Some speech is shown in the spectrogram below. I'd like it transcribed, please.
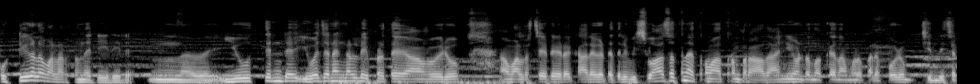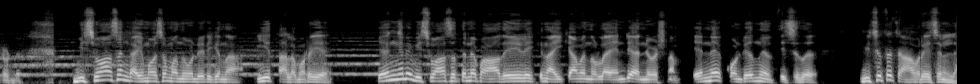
കുട്ടികളെ വളർത്തുന്ന രീതിയിൽ യൂത്തിന്റെ യുവജനങ്ങളുടെ ഇപ്പോഴത്തെ ആ ഒരു വളർച്ചയുടെ കാലഘട്ടത്തിൽ വിശ്വാസത്തിന് എത്രമാത്രം പ്രാധാന്യമുണ്ടെന്നൊക്കെ നമ്മൾ പലപ്പോഴും ചിന്തിച്ചിട്ടുണ്ട്. വിശ്വാസം കൈമോശം വന്നുകൊണ്ടിരിക്കുന്ന ഈ തലമുറയെ എങ്ങനെ വിശ്വാസത്തിന്റെ പാതയിലേക്ക് നയിക്കാമെന്നുള്ള എന്റെ അന്വേഷണം എന്നെ കൊണ്ടുവന്ന് എത്തിച്ചത് വിശുദ്ധ ചാവറേച്ചനില്ല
